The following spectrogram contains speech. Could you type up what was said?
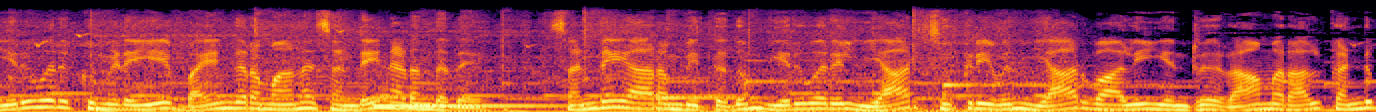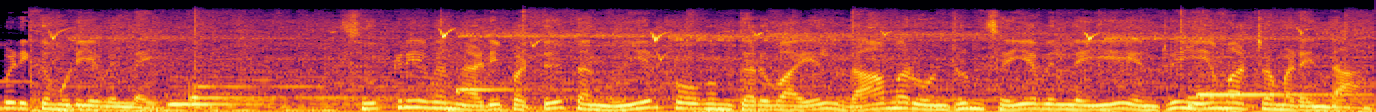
இருவருக்குமிடையே பயங்கரமான சண்டை நடந்தது. சண்டை ஆரம்பித்ததும் இருவரில் யார் சுக்ரீவன் யார் வாலி என்று ராமரால் கண்டுபிடிக்க முடியவில்லை. சுக்ரீவன் அடிபட்டு தன் உயிர் போகும் தருவாயில் ராமர் ஒன்றும் செய்யவில்லையே என்று ஏமாற்றமடைந்தான்.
